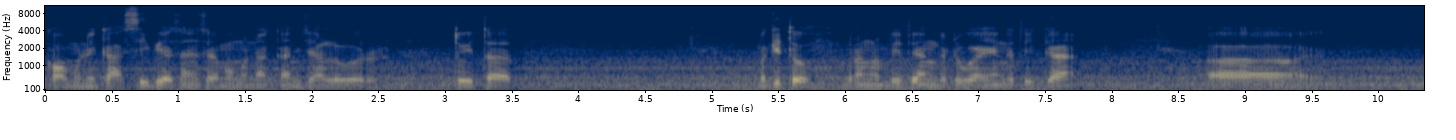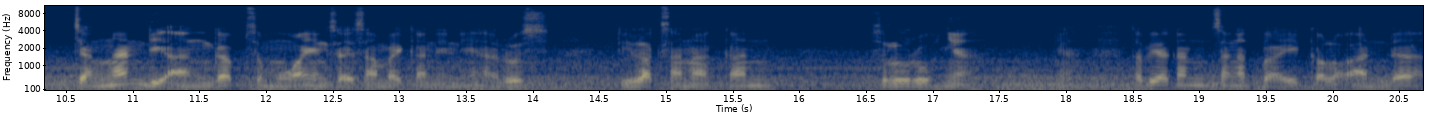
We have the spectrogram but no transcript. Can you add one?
komunikasi biasanya saya menggunakan jalur Twitter begitu kurang lebih itu yang kedua. Yang ketiga uh, jangan dianggap semua yang saya sampaikan ini harus dilaksanakan seluruhnya ya. Tapi akan sangat baik kalau anda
